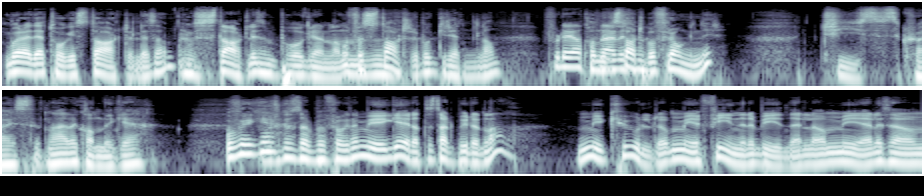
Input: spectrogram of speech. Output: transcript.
Hvor er det toget starter, liksom? Starter liksom på Grønland. Hvorfor starter det på Grønland? Kan det ikke starte liksom, på Frogner? Jesus Christ. Nei, det kan det ikke. Hvorfor ikke? Hvorfor skal det starte på Frogner? Er Mye gøyere at det starter på Grønland. Mye kulere og mye finere bydel og mye liksom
